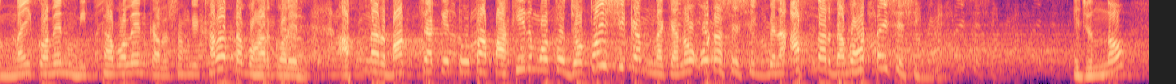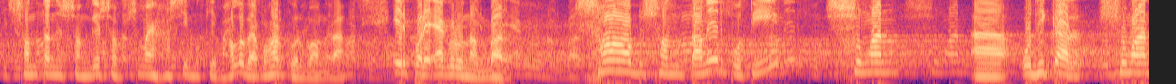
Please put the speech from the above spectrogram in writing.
অন্যায় করেন, মিথ্যা বলেন, কারোর সঙ্গে খারাপ ব্যবহার করেন, আপনার বাচ্চাকে তোতা পাখির মতো যতই শিখান না কেন, ওটা সে শিখবে না, আপনার ব্যবহারটাই সে শিখবে। এজন্য সন্তানের সঙ্গে সবসময় হাসি মুখে ভালো ব্যবহার করব আমরা। এরপরে এগারো নাম্বার। সব সন্তানের প্রতি সমান অধিকার, সমান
